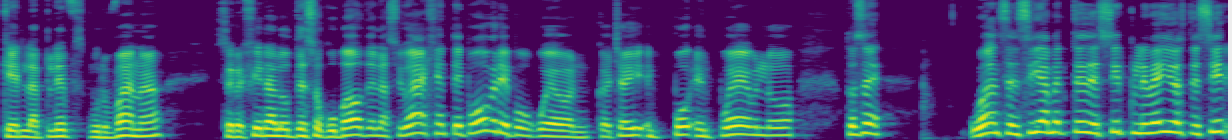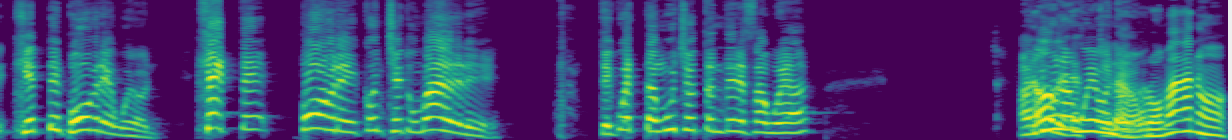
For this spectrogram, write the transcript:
que es la plebs urbana, se refiere a los desocupados de la ciudad, gente pobre, pues, weón, ¿cachai? El, po- el pueblo. Entonces, weón, sencillamente decir plebeyo es decir gente pobre, weón. Gente pobre, conche tu madre. ¿Te cuesta mucho entender esa weá? No, una pero es que romanos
